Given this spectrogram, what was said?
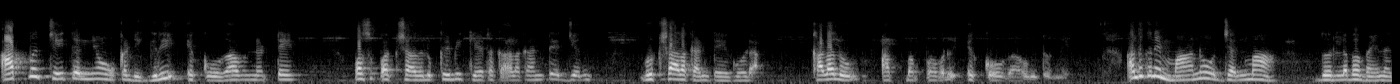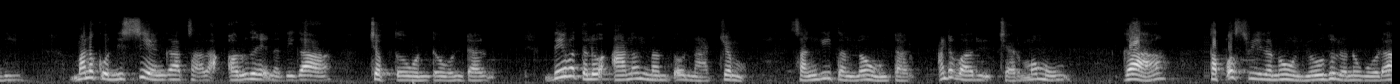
ఆత్మ చైతన్యం ఒక డిగ్రీ ఎక్కువగా ఉన్నట్టే. పశుపక్షాదులు క్రిమి కీటకాల కంటే జన్ వృక్షాల కంటే కూడా కళలు ఆత్మ పవర్ ఎక్కువగా ఉంటుంది. అందుకని మానవ జన్మ దుర్లభమైనది. మనకు నిశ్చయంగా చాలా అరుదైనదిగా చెప్తూ ఉంటూ ఉంటారు. దేవతలు ఆనందంతో నాట్యం సంగీతంలో ఉంటారు. అంటే వారి చర్మముగా తపస్వీలను యోధులను కూడా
